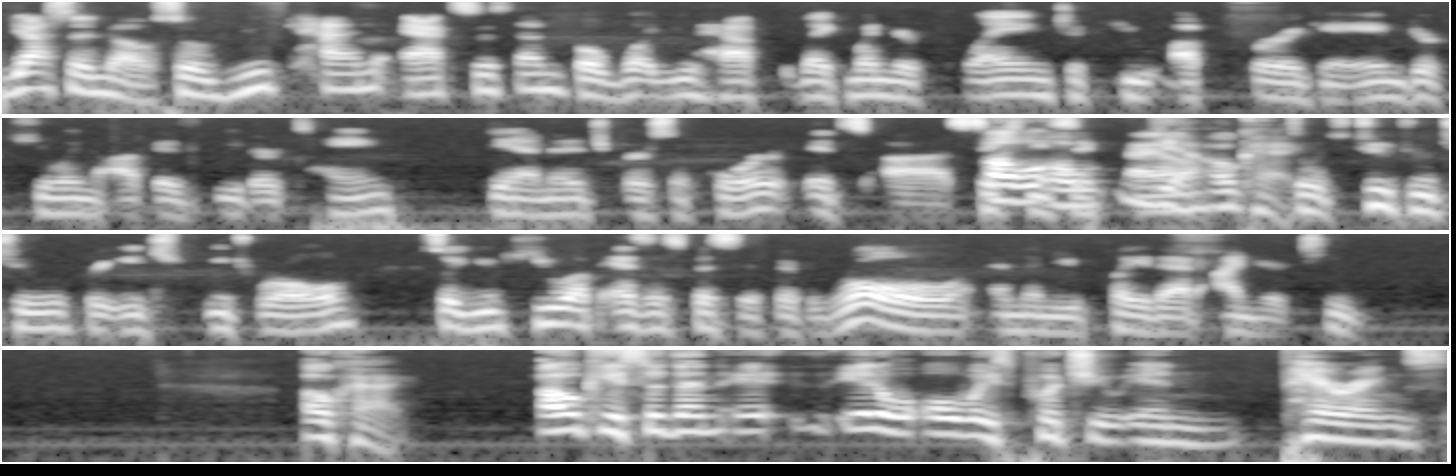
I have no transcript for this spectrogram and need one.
yes and no. So you can access them, but what you have like when you're playing to queue up for a game, you're queuing up as either tank, damage, or support. It's uh sixty six. oh, style. yeah, okay. So it's two two two for each each role. So you queue up as a specific role, and then you play that on your team. Okay. Okay, so then it it'll always put you in pairings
